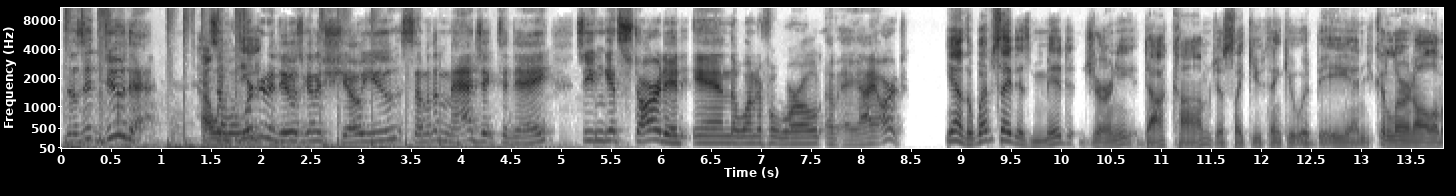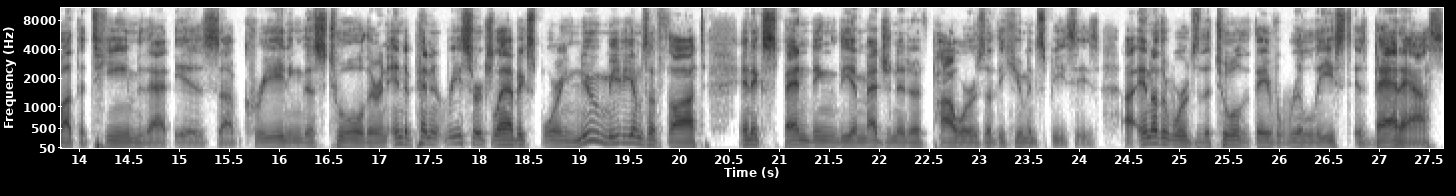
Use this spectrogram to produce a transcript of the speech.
does it do that? And so what we're going to do is going to show you some of the magic today so you can get started in the wonderful world of AI art. Yeah, the website is midjourney.com, just like you think it would be. And you can learn all about the team that is uh, creating this tool. They're an independent research lab exploring new mediums of thought and expanding the imaginative powers of the human species. Uh, in other words, the tool that they've released is badass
